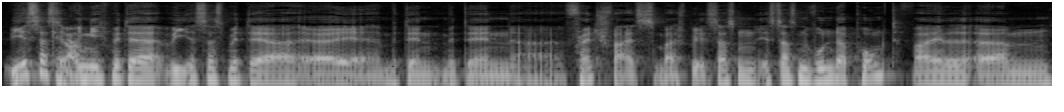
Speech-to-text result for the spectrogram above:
wie ist das genau. eigentlich mit der, wie ist das mit der, äh, mit den, mit den äh, French Fries zum Beispiel? Ist das ein, ist das ein Wunderpunkt, weil ähm,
